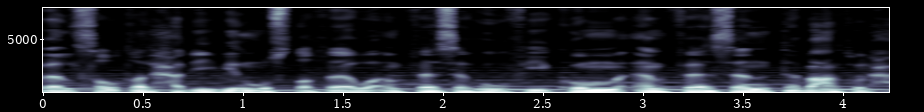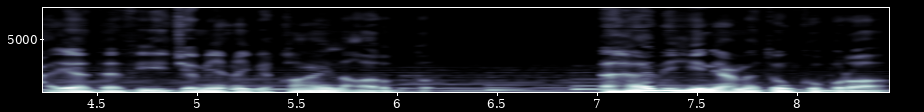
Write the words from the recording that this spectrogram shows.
بل صوت الحبيب المصطفى وأنفاسه فيكم انفاسا تبعث الحياة في جميع بقاع الأرض. هذه نعمة كبرى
